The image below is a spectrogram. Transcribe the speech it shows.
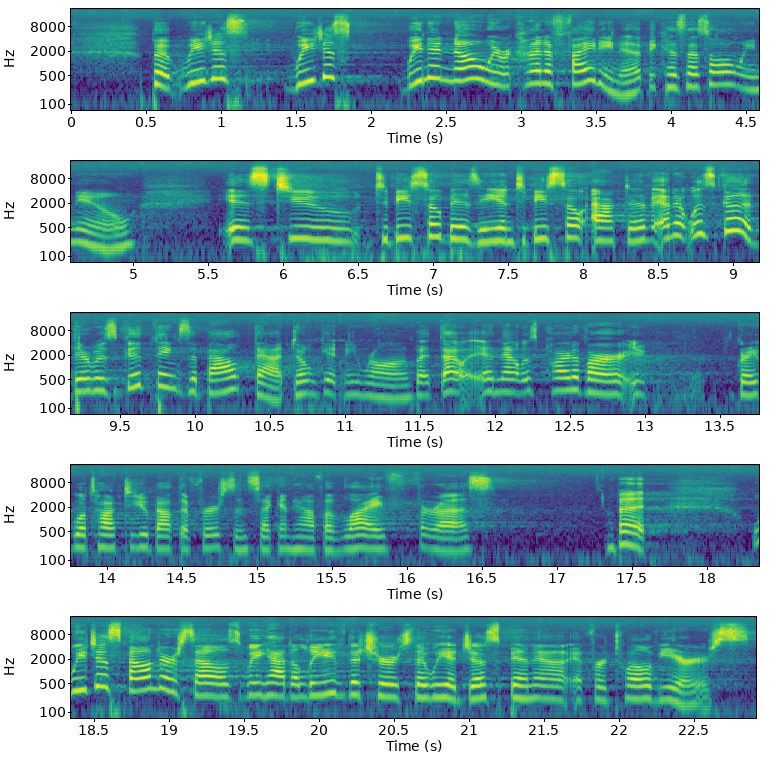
But we just, we just, we didn't know. We were kind of fighting it because that's all we knew is to to be so busy and to be so active. And it was good. There was good things about that don't get me wrong. But that and that was part of our greg will talk to you about the first and second half of life for us. But we just found ourselves we had to leave the church that we had just been at for 12 years.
